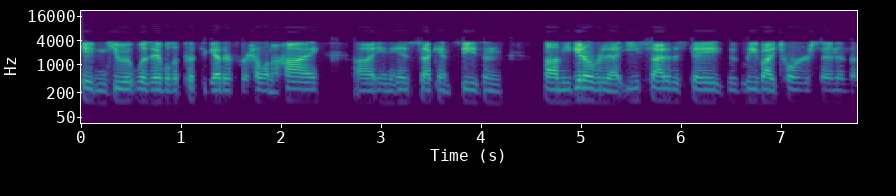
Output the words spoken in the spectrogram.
Caden Hewitt was able to put together for Helena High uh, in his second season. Um, you get over to that east side of the state, the Levi Torgerson and the,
